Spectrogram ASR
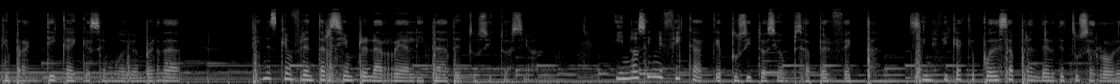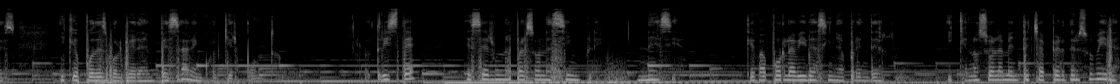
que practica y que se mueve en verdad, tienes que enfrentar siempre la realidad de tu situación. Y no significa que tu situación sea perfecta, significa que puedes aprender de tus errores y que puedes volver a empezar en cualquier punto. Lo triste es ser una persona simple, necia, que va por la vida sin aprender y que no solamente echa a perder su vida,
